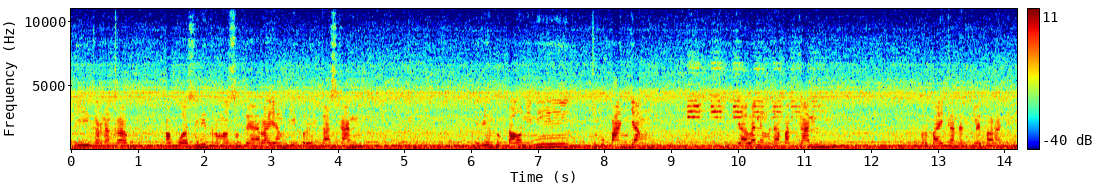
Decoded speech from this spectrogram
Jadi karena Kapuas ini termasuk daerah yang diprioritaskan. Jadi untuk tahun ini cukup panjang jalan yang mendapatkan perbaikan dan pelebaran ini.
